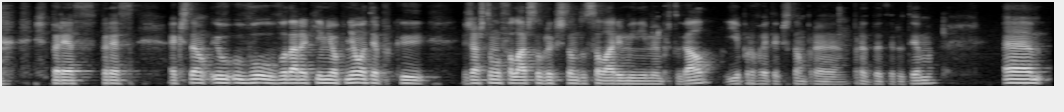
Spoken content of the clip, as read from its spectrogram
parece, parece. A questão, eu vou, vou dar aqui a minha opinião, até porque já estão a falar sobre a questão do salário mínimo em Portugal e aproveito a questão para, para debater o tema. Uh,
